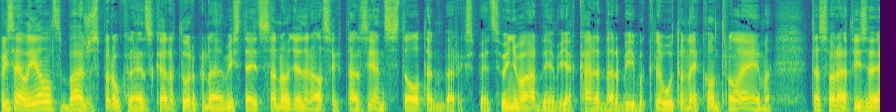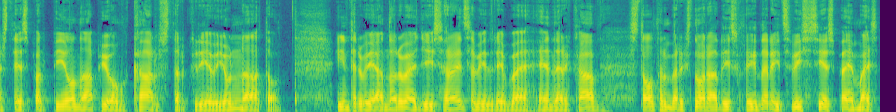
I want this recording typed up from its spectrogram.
Visai lielas bažas par Ukrainas kara turpinājumu izteica ANO ģenerālsekretārs Jens Stoltenbergs. Pēc viņa vārdiem, ja kara darbība kļūtu nekontrolējama, tas varētu izvērsties par pilnu apjomu karu starp Krieviju un NATO. Intervijā Norvēģijas raidsabiedrībai NRK Stoltenbergs norādījis, ka tiek darīts viss iespējamais,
